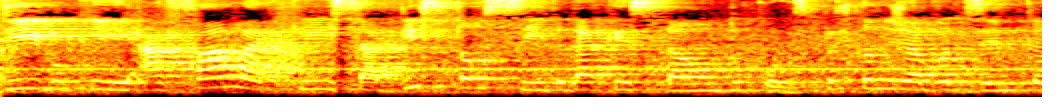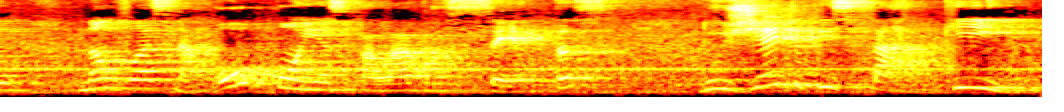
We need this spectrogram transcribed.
digo que a fala aqui está distorcida da questão do coisa. Por isso que eu já vou dizendo que eu não vou assinar. Ou põe as palavras certas, do jeito que está aqui,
